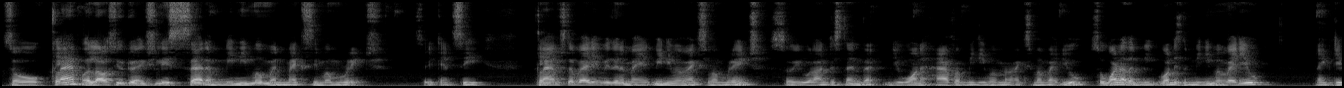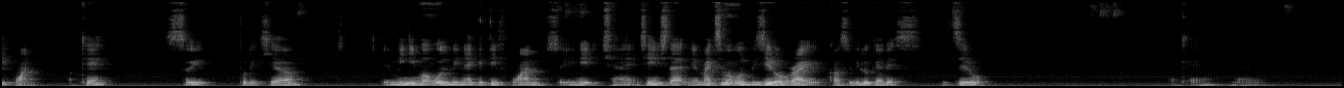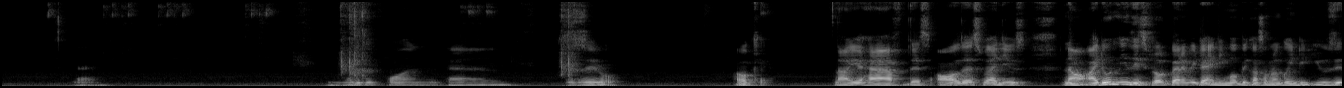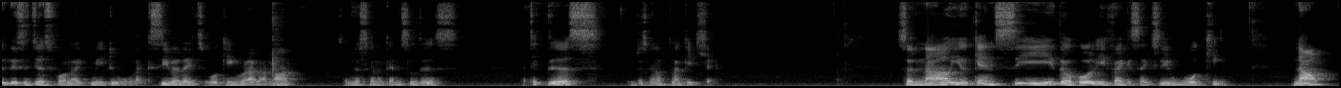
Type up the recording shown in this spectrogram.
So clamp allows you to actually set a minimum and maximum range. So you can see clamps the value within a minimum maximum range. So you will understand that you want to have a minimum and maximum value. So what are the what is the minimum value? Negative 1. Okay. So you put it here. Your minimum will be negative 1. So you need to ch change that. Your maximum will be 0, right? Because if you look at this, it's 0 okay then, negative 1 and 0 okay now you have this all these values. Now i don't need this float parameter anymore because i'm not going to use it. This is just for like me to like see whether it's working well or not. So i'm just going to cancel this. I take this. I'm just going to plug it here. So now you can see the whole effect is actually working. Now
